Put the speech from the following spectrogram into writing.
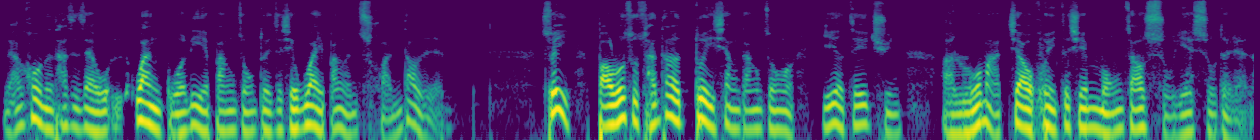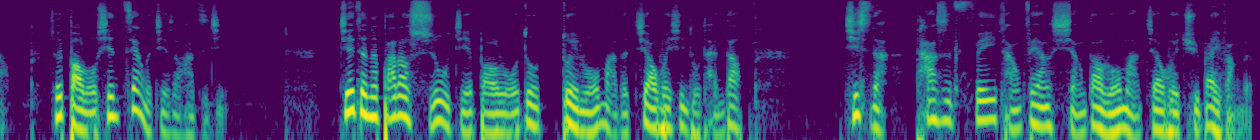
然后呢，他是在万国列邦中对这些外邦人传道的人。所以保罗所传道的对象当中哦，也有这一群啊罗马教会这些蒙召属耶稣的人哦。所以保罗先这样的介绍他自己。接着呢，八到十五节，保罗就对罗马的教会信徒谈到，其实啊。他是非常非常想到罗马教会去拜访的，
